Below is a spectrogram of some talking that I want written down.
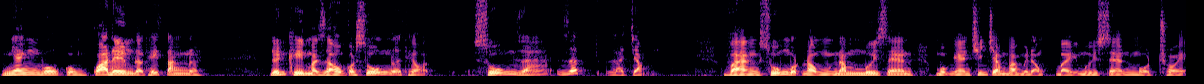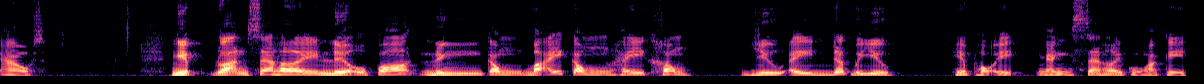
nhanh vô cùng. Qua đêm là thấy tăng rồi. Đến khi mà dầu có xuống nữa thì họ xuống giá rất là chậm. Vàng xuống 1 đồng 50 sen, 1930 đồng 70 sen một troy ounce. Nghiệp đoàn xe hơi liệu có đình công bãi công hay không? UAW, Hiệp hội ngành xe hơi của Hoa Kỳ.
